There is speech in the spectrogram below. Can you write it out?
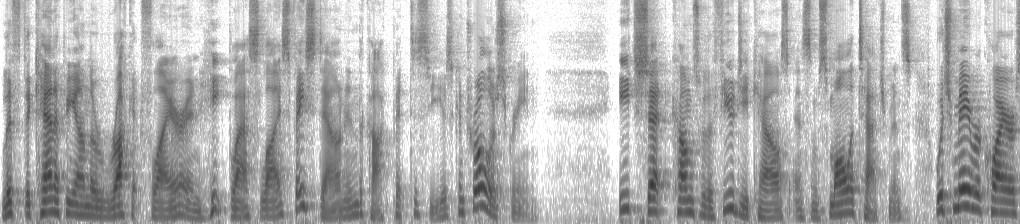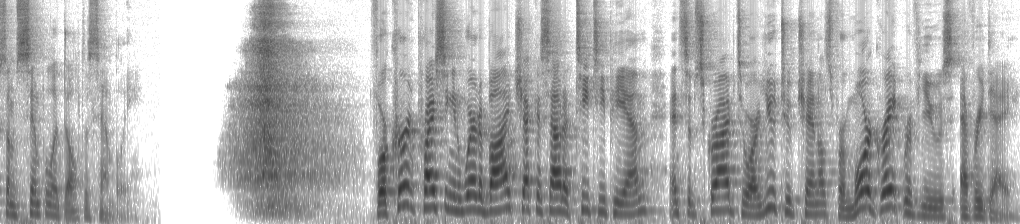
Lift the canopy on the rocket flyer and Heatblast lies face down in the cockpit to see his controller screen. Each set comes with a few decals and some small attachments, which may require some simple adult assembly. For current pricing and where to buy, check us out at TTPM and subscribe to our YouTube channels for more great reviews every day.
